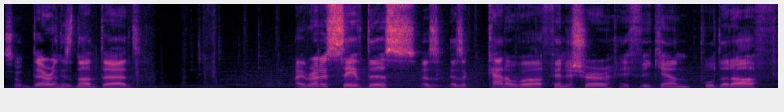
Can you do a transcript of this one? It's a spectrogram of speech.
So Darren is not dead. I'd rather save this as, as a kind of a finisher if we can pull that off.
